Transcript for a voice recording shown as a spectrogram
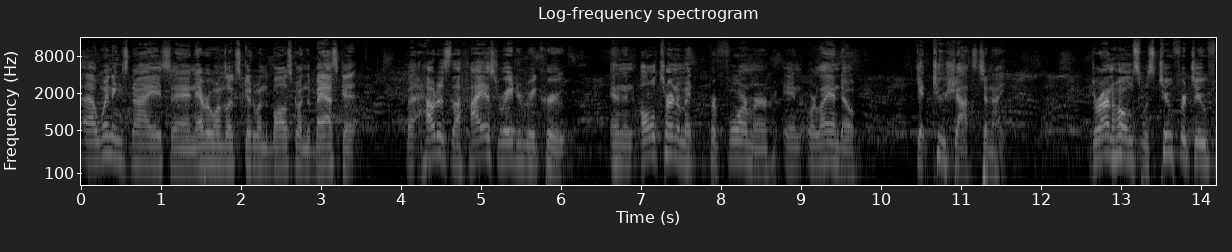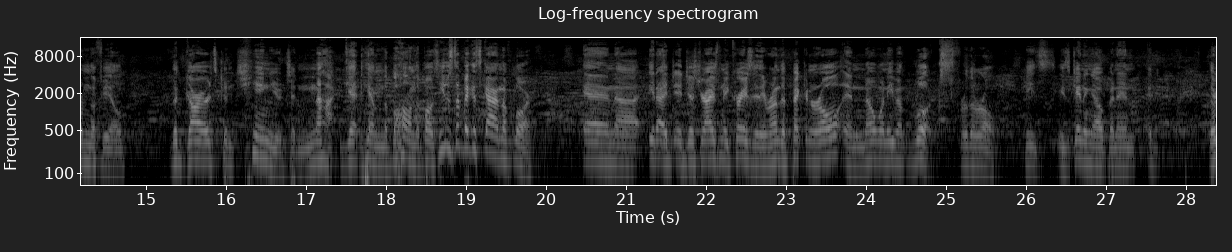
uh, winning's nice and everyone looks good when the balls go in the basket. But how does the highest rated recruit and an all tournament performer in Orlando get two shots tonight? DaRon Holmes was two for two from the field. The guards continued to not get him the ball in the post. He was the biggest guy on the floor. And, uh, you know, it, it just drives me crazy. They run the pick and roll, and no one even looks for the roll. He's, he's getting open. And it, they're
